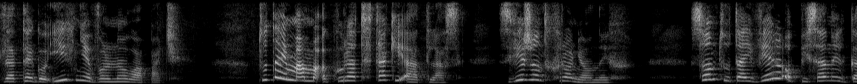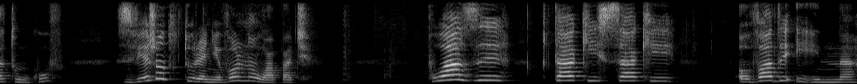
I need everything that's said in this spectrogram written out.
dlatego ich nie wolno łapać. Tutaj mam akurat taki atlas zwierząt chronionych. Są tutaj wiele opisanych gatunków zwierząt, które nie wolno łapać. Płazy, ptaki, ssaki, owady i inne.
